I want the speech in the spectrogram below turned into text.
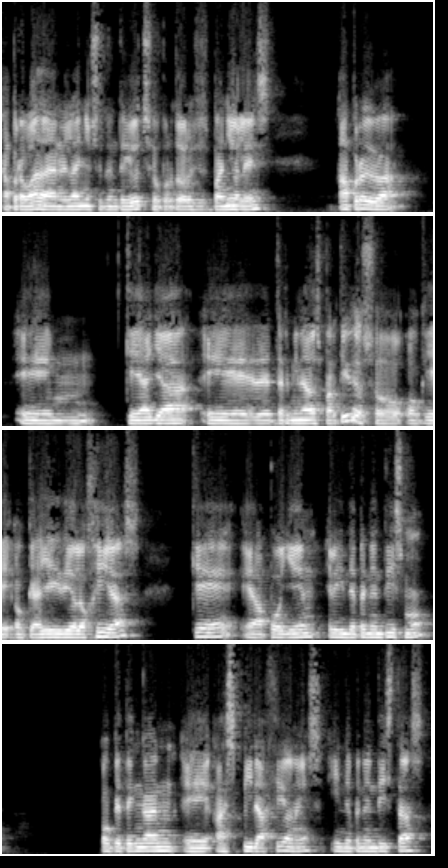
aprobada en el año 78 por todos los españoles, aprueba em, que haya eh, determinados partidos o, que, haya ideologías que apoyen el independentismo o que tengan eh, aspiraciones independentistas,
